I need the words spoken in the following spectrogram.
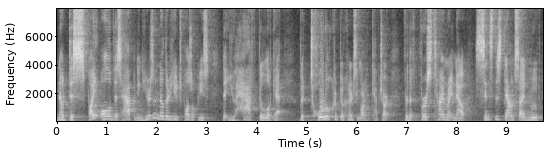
Now, despite all of this happening, here's another huge puzzle piece that you have to look at the total cryptocurrency market cap chart for the first time right now since this downside move,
